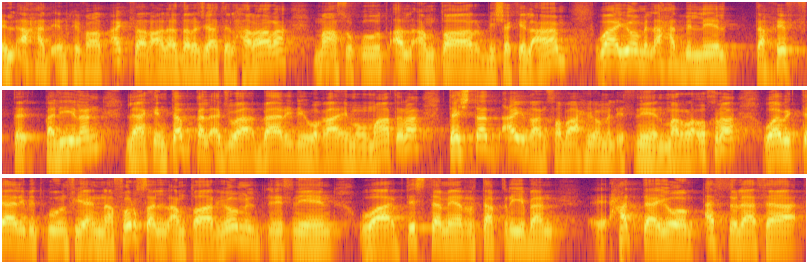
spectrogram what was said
الأحد انخفاض أكثر على درجات الحرارة مع سقوط الأمطار بشكل عام ويوم الأحد بالليل تخف قليلا لكن تبقى الأجواء باردة وغائمة وماطرة. تشتد أيضا صباح يوم الاثنين مرة أخرى وبالتالي بتكون في عندنا فرصة للأمطار يوم الاثنين وبتستمر تقريبا حتى يوم الثلاثاء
